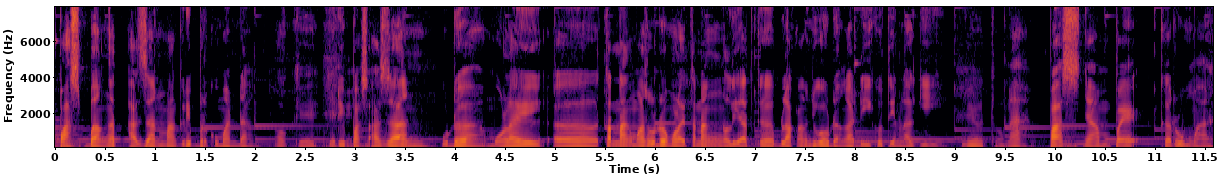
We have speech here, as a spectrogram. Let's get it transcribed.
pas banget azan maghrib berkumandang. Oke. jadi pas azan udah mulai eh, tenang masuk udah mulai tenang ngelihat ke belakang juga udah nggak diikutin lagi. Iya tuh. Nah, pas nyampe ke rumah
